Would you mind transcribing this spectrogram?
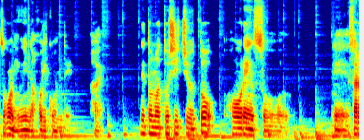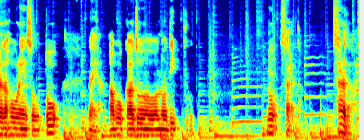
そこにウインナー掘り込んではい。でトマトシチューとほうれん草、えー、サラダほうれん草となんやアボカドのディップのサラダ。サラダがね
